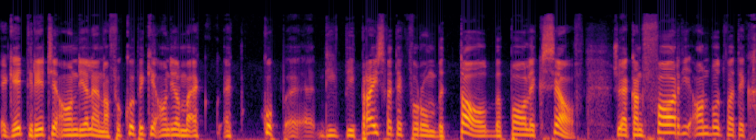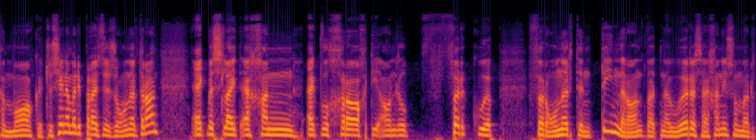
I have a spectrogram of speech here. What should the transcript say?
ek het reeds die aandele en dan verkoop ek die aandeel maar ek ek kop uh, die die prys wat ek vir hom betaal, bepaal ek self. So ek aanvaar die aanbod wat ek gemaak het. So sê nou maar die prys is R100, ek besluit ek gaan ek wil graag die aandeel verkoop vir R110 wat nou hoor as hy gaan nie sommer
